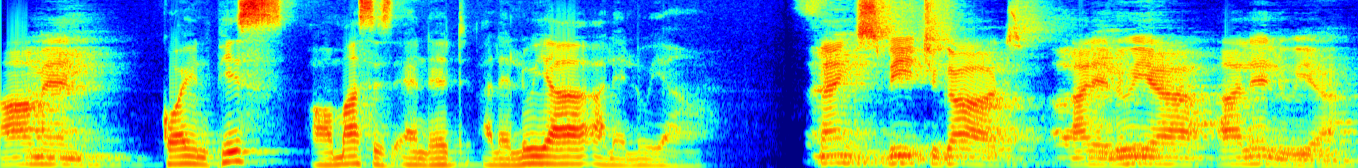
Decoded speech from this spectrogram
Amen. Go in peace. Our Mass is ended. Alleluia, alleluia. Thanks be to God. Alleluia. Alleluia.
